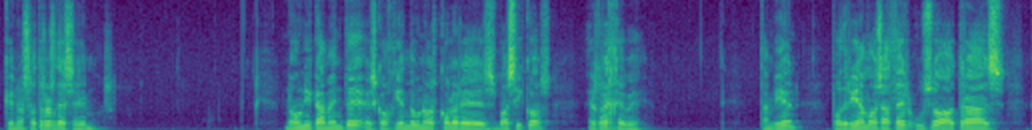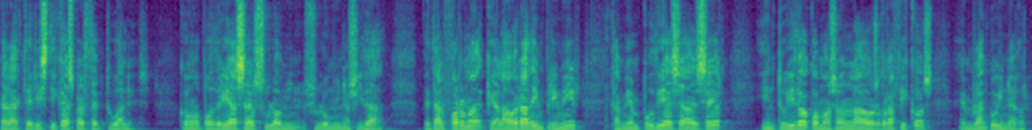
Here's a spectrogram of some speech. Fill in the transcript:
que nosotros deseemos no únicamente escogiendo unos colores básicos RGB. También podríamos hacer uso a otras características perceptuales, como podría ser su, luminosidad, de tal forma que a la hora de imprimir también pudiese ser intuido cómo son los gráficos en blanco y negro.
